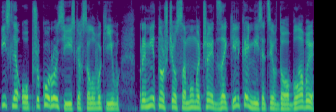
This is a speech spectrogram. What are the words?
після обшуку російських силовиків. Примітно, що саму мечеть за кілька місяців до облави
